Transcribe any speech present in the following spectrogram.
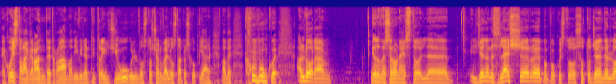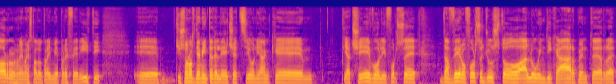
E questa è la grande trama di venerdì 13. Uh, il vostro cervello sta per scoppiare. Vabbè, comunque, allora, io devo essere onesto, il, il genere slasher, proprio questo sottogenere dell'horror, non è mai stato tra i miei preferiti. E ci sono ovviamente delle eccezioni anche mm, piacevoli, forse davvero, forse giusto Halloween di Carpenter,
